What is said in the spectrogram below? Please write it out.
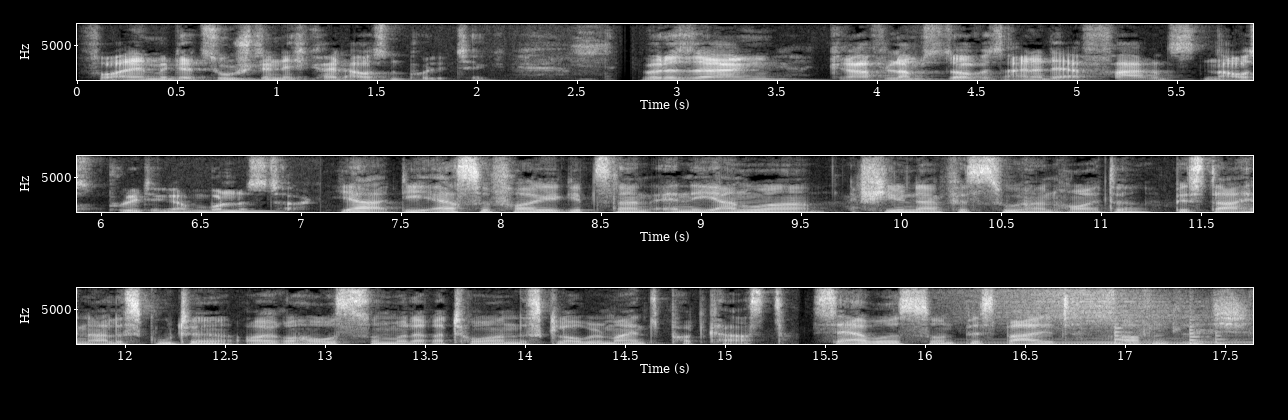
vor allem mit der Zuständigkeit Außenpolitik. Ich würde sagen, Graf Lambsdorff ist einer der erfahrensten Außenpolitiker im Bundestag. Ja, die erste Folge gibt's dann Ende Januar. Vielen Dank fürs Zuhören heute. Bis dahin alles Gute, eure Hosts und Moderatoren des Global Minds Podcast. Servus und bis bald, hoffentlich.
